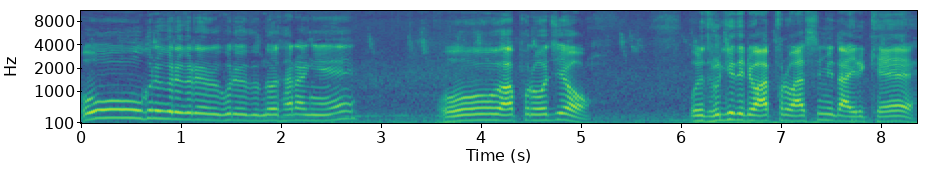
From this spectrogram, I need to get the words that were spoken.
오, 그래, 그래, 그래, 그래. 너 사랑해. 오, 앞으로 오지요. 우리 둘기들이 앞으로 왔습니다. 이렇게.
